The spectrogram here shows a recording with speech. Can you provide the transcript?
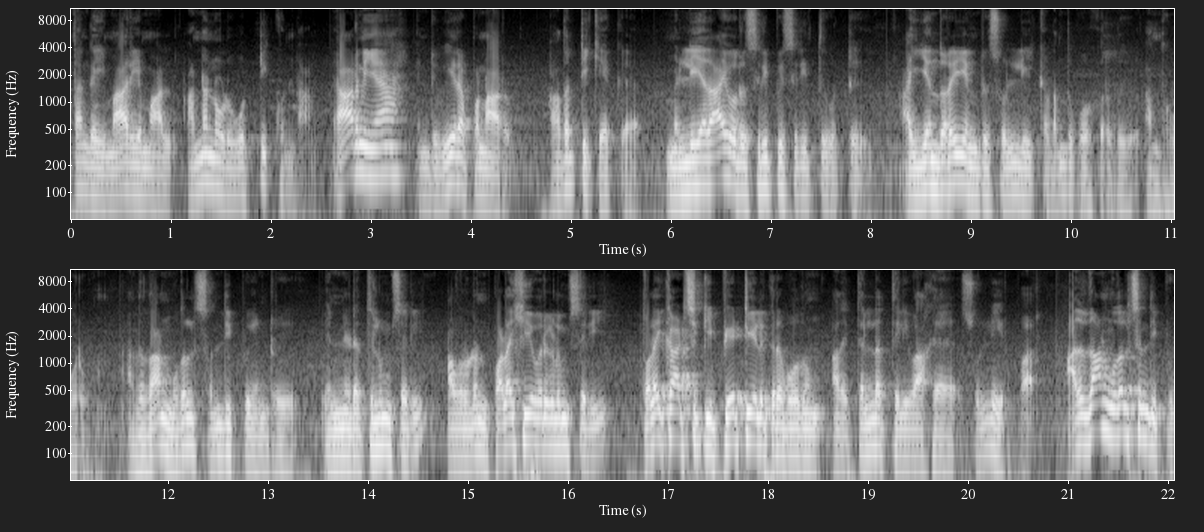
தங்கை மாரியம்மாள் அண்ணனோடு ஒட்டி கொண்டாள். யார் நீயா? என்று வீரப்பனார் அதட்டி கேட்க மெல்லியதாய் ஒரு சிரிப்பு சிரித்து விட்டு ஐயந்துரை என்று சொல்லி கடந்து போகிறது அந்த உருவம் அதுதான் முதல் சந்திப்பு என்று என்னிடத்திலும் சரி அவருடன் பழகியவர்களும் சரி தொலைக்காட்சிக்கு பேட்டி எழுக்கிற போதும் அதை தெள்ளத் தெளிவாக சொல்லியிருப்பார். அதுதான் முதல் சந்திப்பு.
